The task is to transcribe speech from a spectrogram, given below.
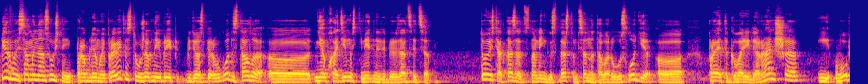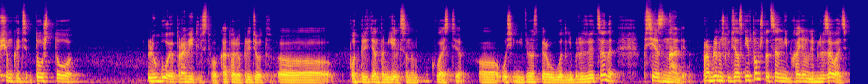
Первой и самой насущной проблемой правительства уже в ноябре 1991 года стала э, необходимость немедленной либерализации цен. То есть отказ от установления государством цен на товары и услуги. Э, про это говорили раньше. И, в общем, то, что любое правительство, которое придет под президентом Ельциным к власти э, осенью 1991 года либерализует цены, все знали. Проблема заключалась не в том, что цены необходимо либерализовать,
